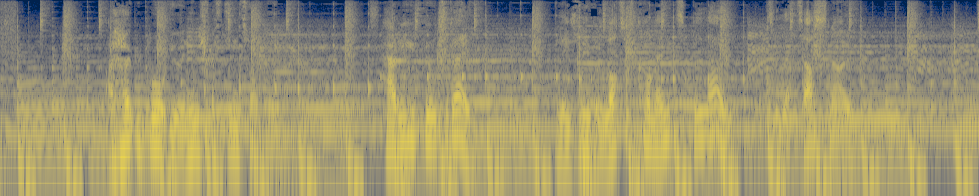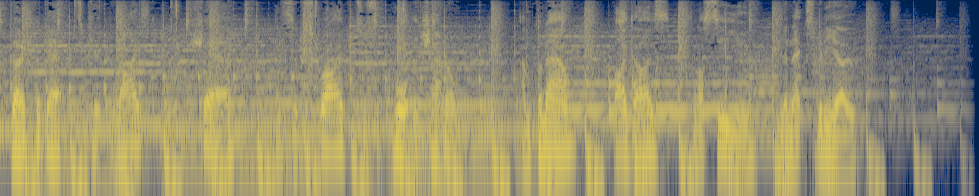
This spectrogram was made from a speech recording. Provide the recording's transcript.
I hope we brought you an interesting topic. How do you feel today? Please leave a lot of comments below to let us know. Don't forget to click like, share and subscribe to support the channel. And for now, bye guys, and I'll see you in the next video.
